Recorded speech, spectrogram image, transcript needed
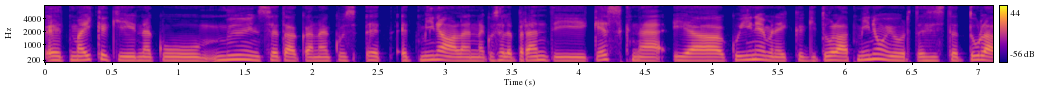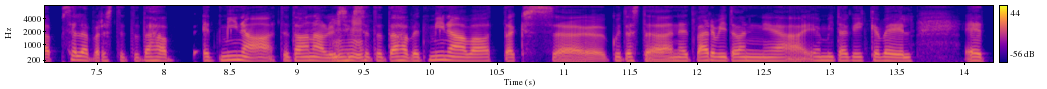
et ma ikkagi nagu müün seda ka nagu, et, et mina olen nagu selle brändi keskne ja kui inimene ikkagi tuleb minu juurde, siis ta tuleb sellepärast, et ta tahab, et mina teda analüüsiks mm, -hmm. et ta tahab, et mina vaataks, äh, kuidas ta need värvid on ja, ja mida kõike veel. et,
